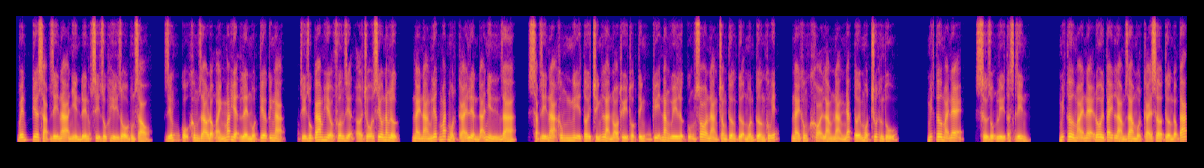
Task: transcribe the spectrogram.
Bên kia sạp di nạ nhìn đến sỉ dục hì rổ bùm sau, giếng cổ không dao động ánh mắt hiện lên một tia kinh ngạc. Chỉ dù cam hiểu phương diện ở chỗ siêu năng lực, này nàng liếc mắt một cái liền đã nhìn ra, sạp dĩ nạ không nghĩ tới chính là nó thủy thuộc tính, kỹ năng uy lực cũng so nàng trong tưởng tượng muốn cường không ít, này không khỏi làm nàng nhắc tới một chút hứng thú. Mister mãi nẹ, sử dụng lì tật zin mister mãi nẹ đôi tay làm ra một cái sở tường động tác,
